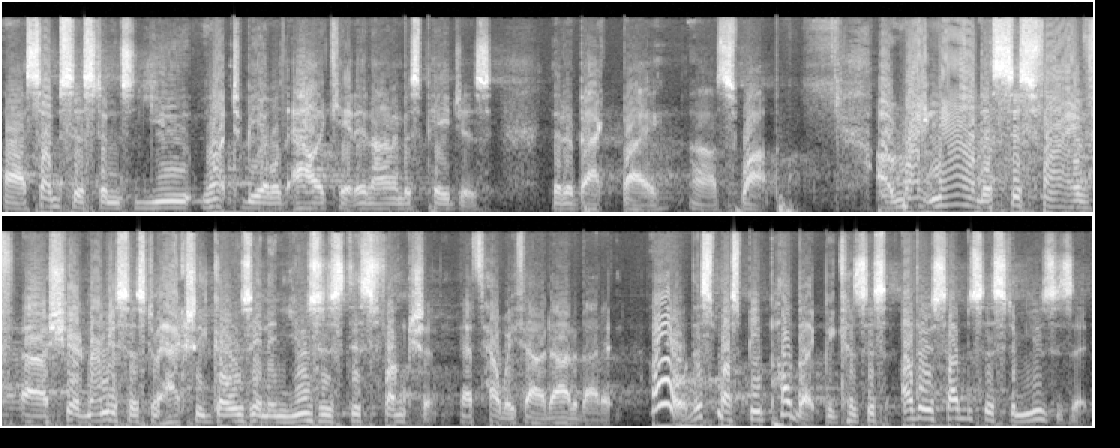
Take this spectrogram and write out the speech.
subsystems you want to be able to allocate anonymous pages that are backed by uh, SWAP. Uh, right now, the sys5 uh, shared memory system actually goes in and uses this function. That's how we found out about it. Oh, this must be public because this other subsystem uses it.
